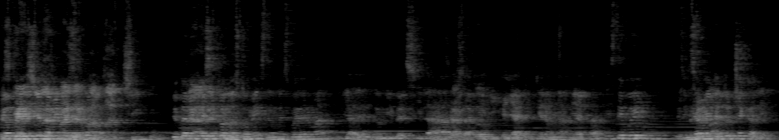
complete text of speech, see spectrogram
yo, Es que yo también crecí con los- chico. yo también crecí con los cómics de un Spider-Man pues, ya de, de universidad, o sea, Exacto. que, y que ya que era una riata. Este güey, sinceramente, tú chécale.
